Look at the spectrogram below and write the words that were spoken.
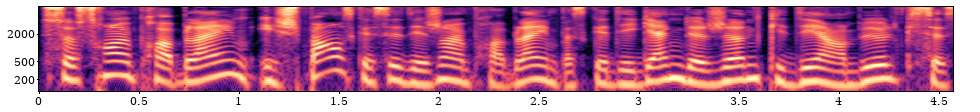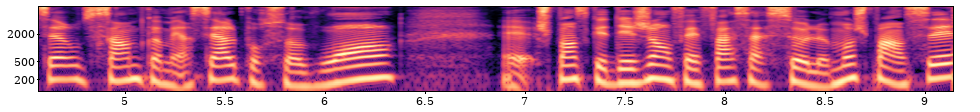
ce sera un problème et je pense que c'est déjà un problème parce que des gangs de jeunes qui déambulent, qui se servent du centre commercial pour se voir, euh, je pense que déjà on fait face à ça. Moi, je pensais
